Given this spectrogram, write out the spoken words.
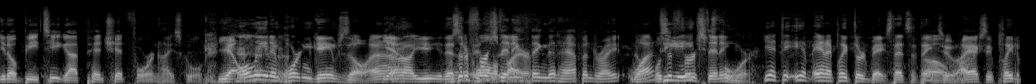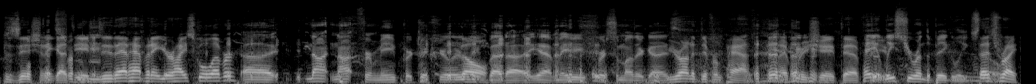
You know, BT got pinch hit for in high school. Yeah, only in important games though. I, I don't know. You, that's was it a first inning thing that happened, right? What? Was it first inning? for? Yeah, d- and I played third base. That's the thing Oh, too. wow. I actually played a position and got That's the. Did that happen at your high school ever? Uh, not not for me particularly, No. but uh, yeah, maybe for some other guys. You're on a different path. I appreciate that. for Hey, at you. least you're in the big leagues. That's though. right.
